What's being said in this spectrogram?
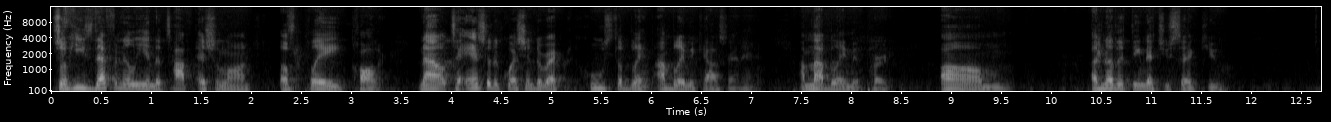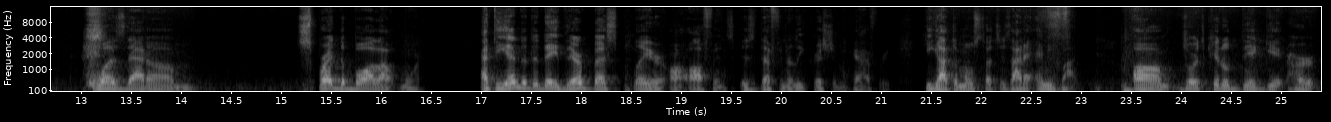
So he's definitely in the top echelon of play caller. Now, to answer the question directly, who's to blame? I'm blaming Cal Shanahan. I'm not blaming Purdy. Um, another thing that you said, Q, was that um, spread the ball out more. At the end of the day, their best player on offense is definitely Christian McCaffrey. He got the most touches out of anybody. Um, George Kittle did get hurt,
